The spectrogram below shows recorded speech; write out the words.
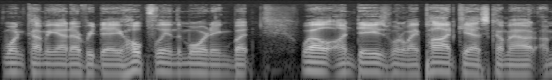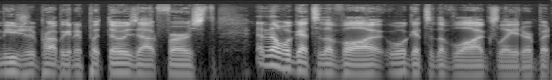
one coming out every day, hopefully in the morning. But well, on days when my podcasts come out, I'm usually probably going to put those out first, and then we'll get to the vlog. We'll get to the vlogs later. But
